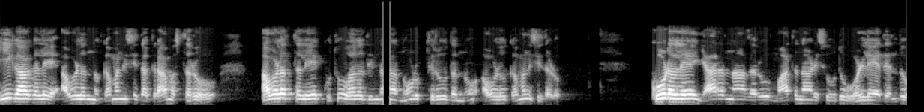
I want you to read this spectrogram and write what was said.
ಈಗಾಗಲೇ ಅವಳನ್ನು ಗಮನಿಸಿದ ಗ್ರಾಮಸ್ಥರು ಅವಳತ್ತಲೇ ಕುತೂಹಲದಿಂದ ನೋಡುತ್ತಿರುವುದನ್ನು ಅವಳು ಗಮನಿಸಿದಳು. ಕೂಡಲೇ ಯಾರನ್ನಾದರೂ ಮಾತನಾಡಿಸುವುದು ಒಳ್ಳೆಯದೆಂದು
